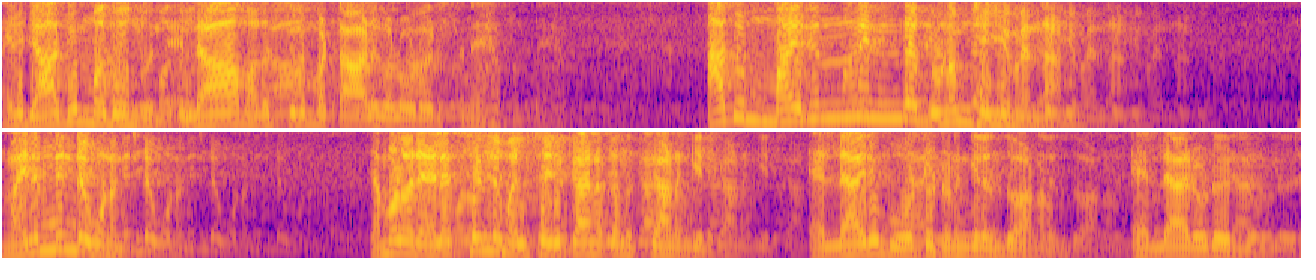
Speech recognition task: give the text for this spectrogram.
അതിൽ ജാതിയും മതമൊന്നുമില്ല എല്ലാ മതത്തിലും പെട്ട ആളുകളോട് ഒരു സ്നേഹമുണ്ട് അത് മരുന്നിന്റെ ഗുണം ചെയ്യുമെന്നാണ്. മരുന്നിന്റെ ഗുണം ചെയ്യും. നമ്മളൊരു ഇലക്ഷനിൽ മത്സരിക്കാനൊക്കെ നിൽക്കുകയാണെങ്കിൽ എല്ലാരും വോട്ടിട്ടുണ്ടെങ്കിൽ എന്തുവാണ് എല്ലാവരോടും ഒരു ലോകത്ത്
